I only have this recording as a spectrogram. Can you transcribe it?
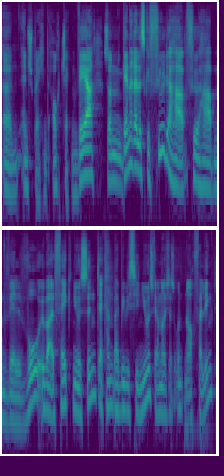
ähm, entsprechend auch checken. Wer so ein generelles Gefühl dafür haben will, wo überall Fake News sind, der kann bei BBC News, wir haben euch das unten auch verlinkt,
